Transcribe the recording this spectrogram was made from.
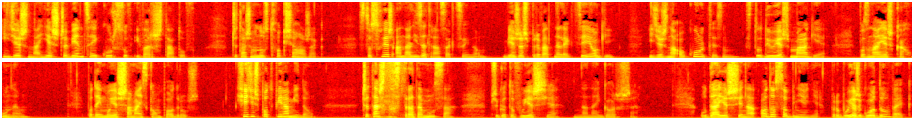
idziesz na jeszcze więcej kursów i warsztatów, czytasz mnóstwo książek, stosujesz analizę transakcyjną, bierzesz prywatne lekcje jogi, idziesz na okultyzm, studiujesz magię, poznajesz kahunę, podejmujesz szamańską podróż, siedzisz pod piramidą, czytasz Nostradamusa, przygotowujesz się na najgorsze. Udajesz się na odosobnienie, próbujesz głodówek,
